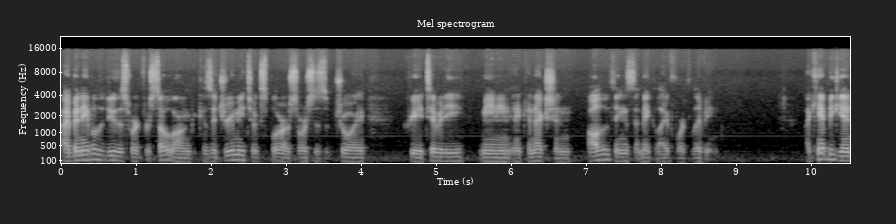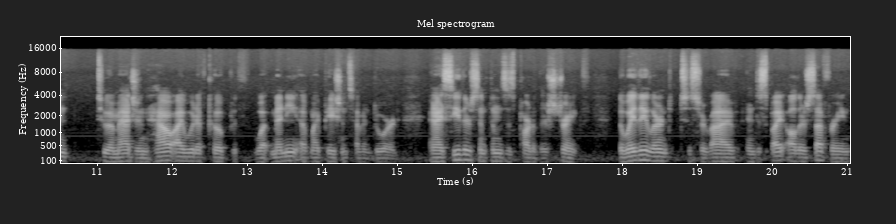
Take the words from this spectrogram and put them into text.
I've been able to do this work for so long because it drew me to explore our sources of joy, creativity, meaning, and connection, all the things that make life worth living. I can't begin to imagine how I would have coped with what many of my patients have endured, and I see their symptoms as part of their strength the way they learned to survive, and despite all their suffering,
